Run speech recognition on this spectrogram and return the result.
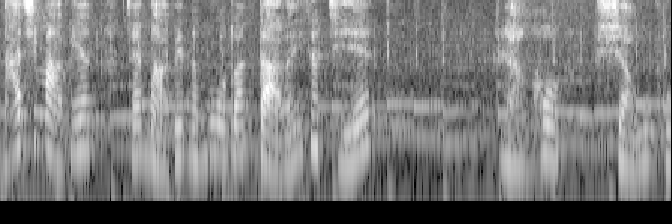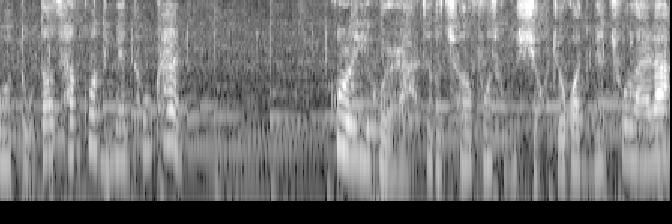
拿起马鞭，在马鞭的末端打了一个结，然后小巫婆躲到仓库里面偷看。过了一会儿啊，这个车夫从小酒馆里面出来了。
